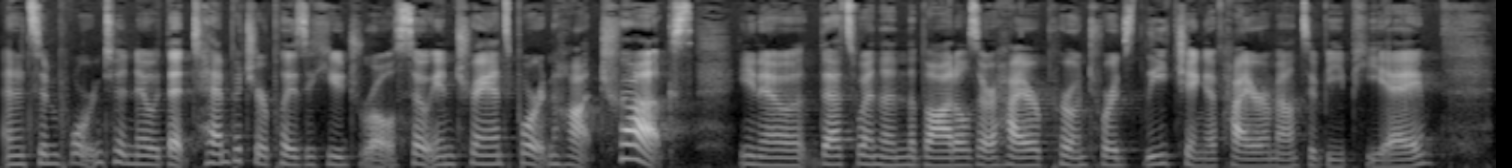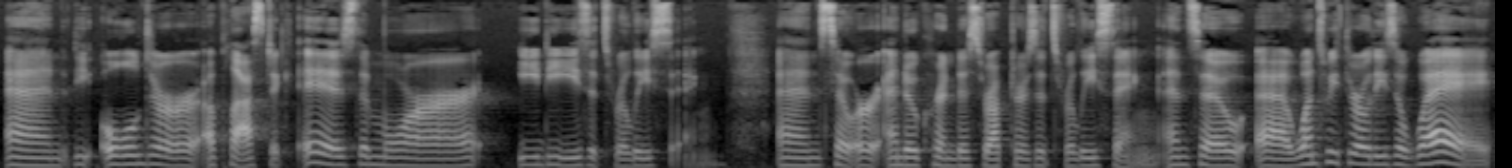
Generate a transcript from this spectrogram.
And it's important to note that temperature plays a huge role. So, in transport and hot trucks, you know, that's when then the bottles are higher prone towards leaching of higher amounts of BPA. And the older a plastic is, the more EDs it's releasing. And so, or endocrine disruptors it's releasing. And so, uh, once we throw these away,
